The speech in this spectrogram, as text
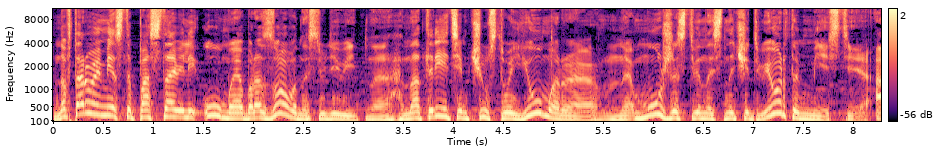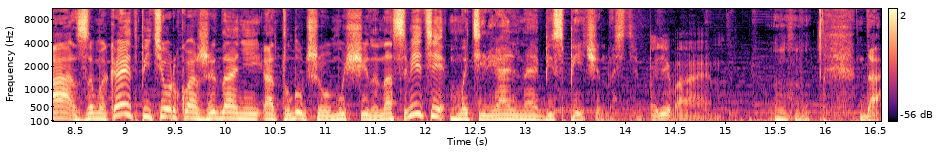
На второе место поставили ум и образованность, удивительно. На третьем чувство юмора, мужественность на четвертом месте, а замыкает пятерку ожиданий от лучшего мужчины на свете материальная обеспеченность. Понимаем. Да.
